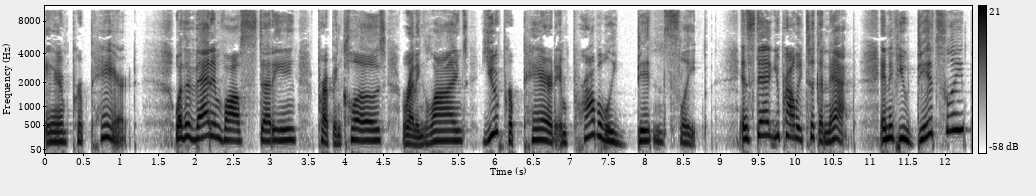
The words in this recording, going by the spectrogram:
and prepared. Whether that involves studying, prepping clothes, running lines, you prepared and probably didn't sleep. Instead, you probably took a nap. And if you did sleep,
